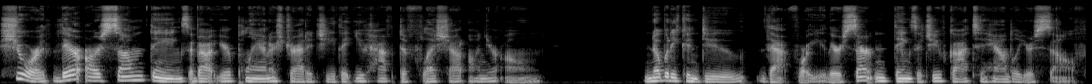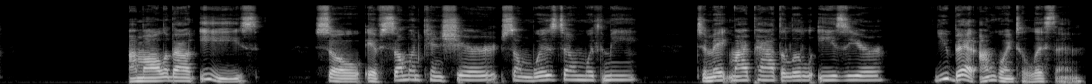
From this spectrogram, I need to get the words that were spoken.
Sure, there are some things about your plan or strategy that you have to flesh out on your own. Nobody can do that for you. There are certain things that you've got to handle yourself. I'm all about ease. So if someone can share some wisdom with me to make my path a little easier, you bet I'm going to listen.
